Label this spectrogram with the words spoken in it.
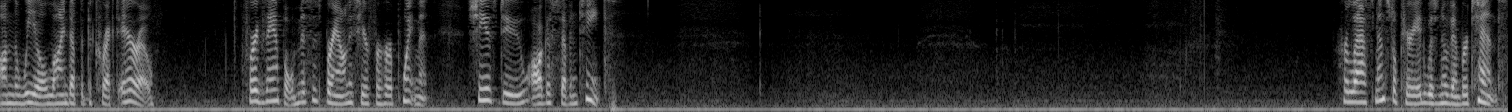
on the wheel lined up at the correct arrow. For example, Mrs. Brown is here for her appointment. She is due August 17th. Her last menstrual period was November 10th.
